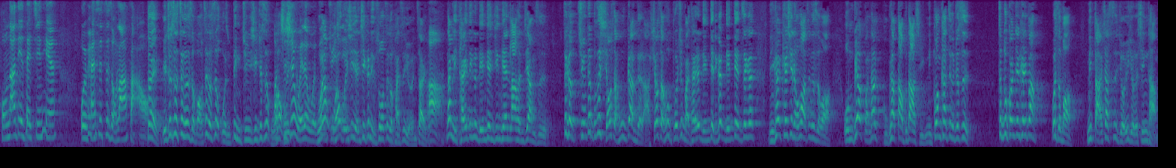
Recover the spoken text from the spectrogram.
宏达电在今天尾盘是这种拉法哦。对，也就是这个是什么？这个是稳定军心，就是我要、哦、只是为了稳定军心，我要我要维系人气，跟你说这个盘是有人在的啊。那你台电跟联电今天拉成这样子。这个绝对不是小散户干的啦，小散户不会去买台积联电。你看联电这个，你看 K 线的话，这个是什么？我们不要管它股票大不大型，你光看这个就是，这不是关键 K 棒。为什么？你打一下四九一九的新塘，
